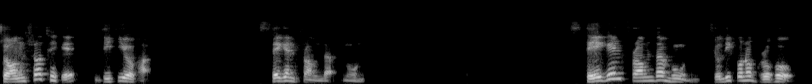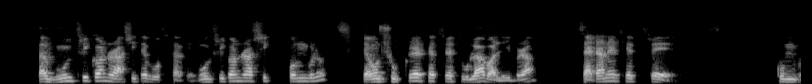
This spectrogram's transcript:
চন্দ্র থেকে দ্বিতীয় ভাব second from the moon second from the moon যদি কোনো গ্রহ তার মূল ত্রিকোণ রাশিতে বসে থাকে, মূল ত্রিকোণ রাশি কোনগুলো? যেমন শুক্রের ক্ষেত্রে তুলা বা লিব্রা স্যাটানের ক্ষেত্রে কুম্ভ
